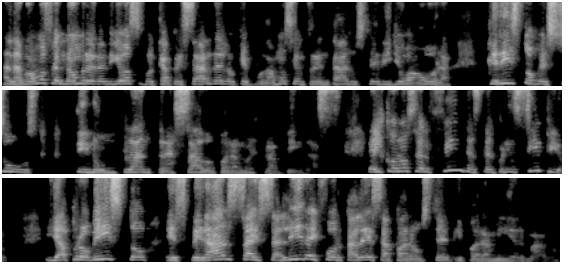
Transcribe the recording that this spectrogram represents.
Alabamos el nombre de Dios porque a pesar de lo que podamos enfrentar usted y yo ahora, Cristo Jesús tiene un plan trazado para nuestras vidas. Él conoce el fin desde el principio y ha provisto esperanza y salida y fortaleza para usted y para mi hermano.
